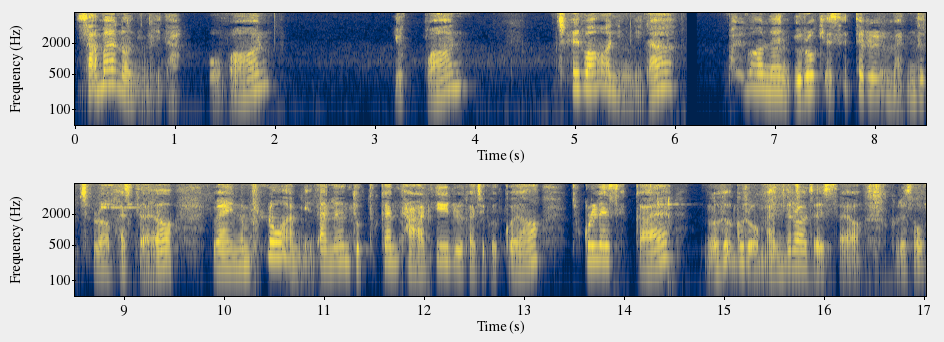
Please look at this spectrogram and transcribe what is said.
4만원입니다. 5번, 6번, 7번입니다. 8번은 이렇게 세트를 만들어 봤어요. 이 아이는 플로어입니다. 는 독특한 다리를 가지고 있고요. 초콜릿 색깔 흙으로 만들어져 있어요. 그래서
